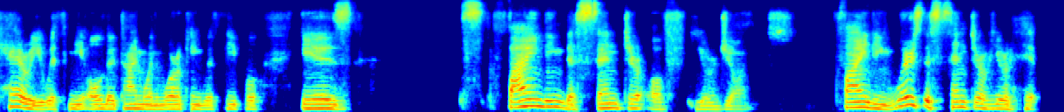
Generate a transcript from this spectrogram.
carry with me all the time when working with people is finding the center of your joints, finding where's the center of your hip.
